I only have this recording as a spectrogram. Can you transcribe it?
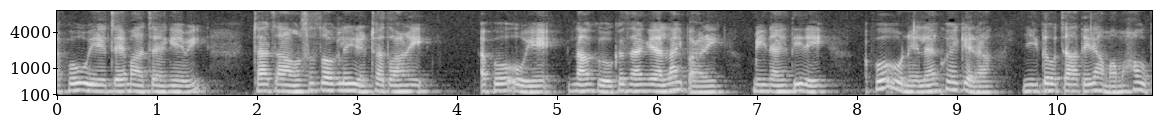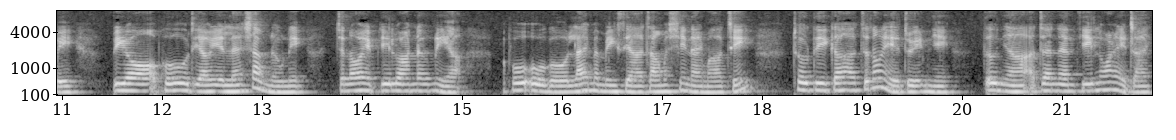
အဖိုးအိုရဲ့တဲမှာကြံခဲ့ပြီဒါကြောင့်စောစောကလေးတွင်ထွက်သွားတယ်အဖိုးအိုရဲ့နောက်ကိုကစားကန်လိုက်ပါရင်မိနိုင်သေးတယ်အဖိုးအိုနဲ့လမ်းခွဲခဲ့တာညီတို့ကြားသေးတာမှမဟုတ်ပေပြီးတော့အဖိုးအိုတယောက်ရဲ့လမ်းလျှောက်နှုံနဲ့ကျွန်တော်ရဲ့ပြေးလွှားနှုံနေရအဖိုးအိုကိုလိုက်မမိတ်စရာအကြောင်းမရှိနိုင်ပါချေထိုတီကကျွန်တော်ရဲ့တွေ့မြင်သူညာအတန်တန်ပြေးလွှားတဲ့အတိုင်း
